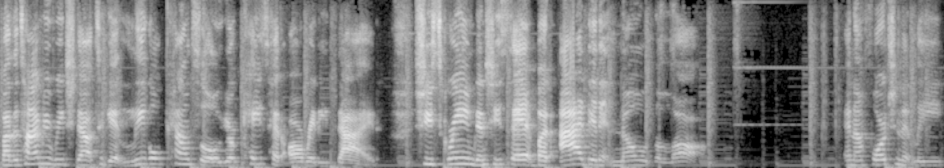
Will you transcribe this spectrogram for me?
By the time you reached out to get legal counsel, your case had already died. She screamed and she said, But I didn't know the law. And unfortunately,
